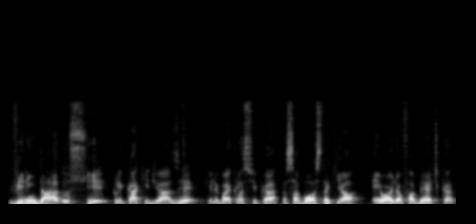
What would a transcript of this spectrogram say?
vir em dados e clicar aqui de A a Z, que ele vai classificar essa bosta aqui, ó, em ordem alfabética,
